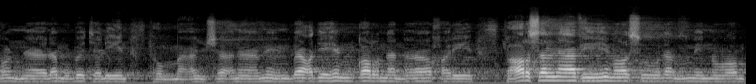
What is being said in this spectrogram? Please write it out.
كنا لمبتلين. ثم أنشأنا من بعدهم قرنا آخرين. فأرسلنا فيهم رسولا منهم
